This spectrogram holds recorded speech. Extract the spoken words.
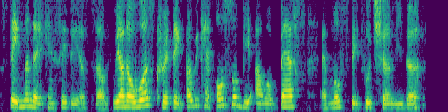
statement that you can say to yourself? We are the worst critic, but we can also be our best and most faithful cheerleader.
